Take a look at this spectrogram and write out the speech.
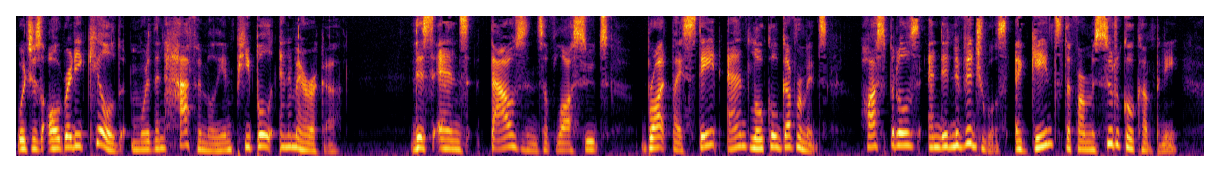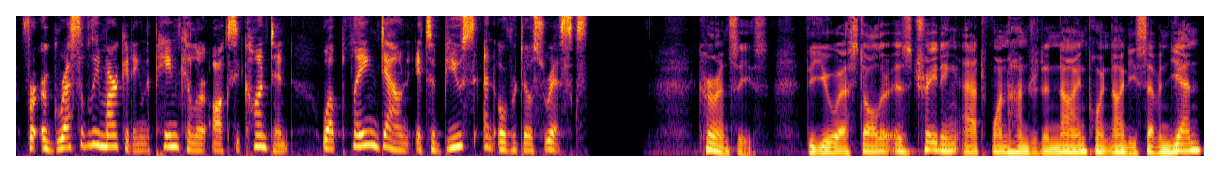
which has already killed more than half a million people in America. This ends thousands of lawsuits brought by state and local governments, hospitals, and individuals against the pharmaceutical company for aggressively marketing the painkiller OxyContin while playing down its abuse and overdose risks currencies. The US dollar is trading at 109.97 yen.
